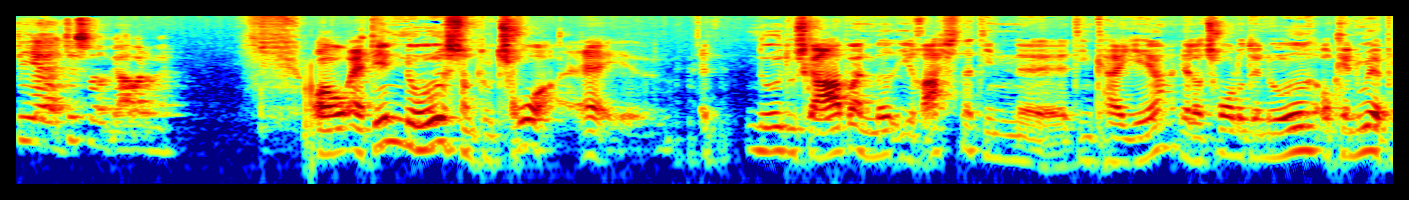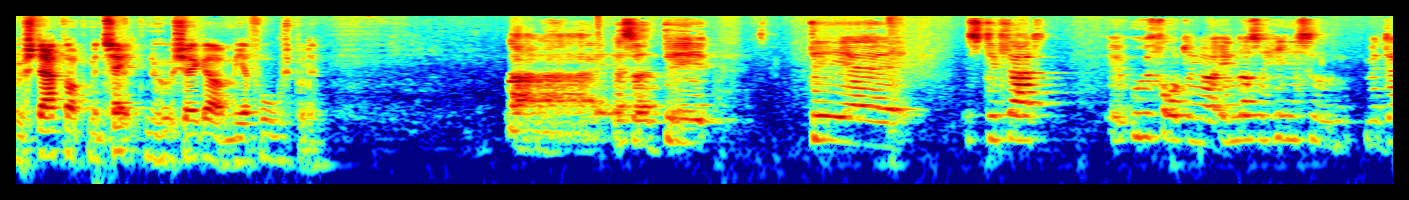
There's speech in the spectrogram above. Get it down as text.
det er, det er sådan noget, vi arbejder med. Og er det noget, som du tror er noget, du skal arbejde med i resten af din, øh, din karriere? Eller tror du, det er noget, okay, nu er jeg blevet stærk nok mentalt, nu har jeg ikke mere fokus på det? Nej, nej, altså det, det, er, altså, det er klart, øh, udfordringer ændrer sig hele tiden, men der,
